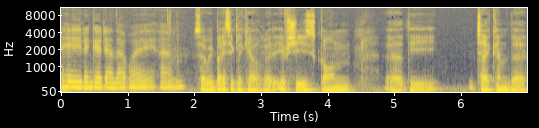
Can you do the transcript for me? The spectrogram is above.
ahead and go down that way. Um, So we basically calculated if she's gone uh, the taken the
